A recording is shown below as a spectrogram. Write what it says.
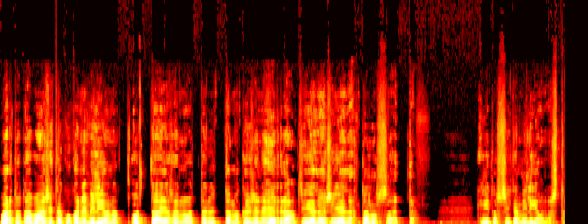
vartotaan vaan sitä, kuka ne miljoonat ottaa ja sanoo, että nyt tämä kyseinen herra on siellä ja siellä talossa, että kiitos siitä miljoonasta.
